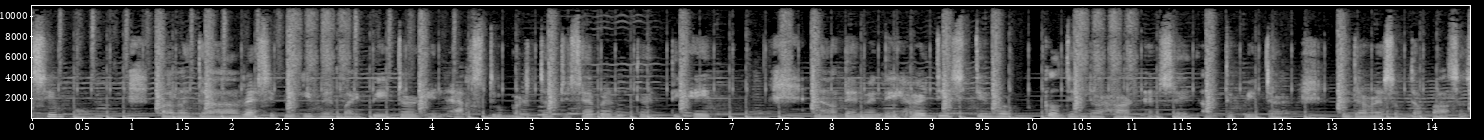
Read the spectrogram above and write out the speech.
Simple. Follow the recipe given by Peter in Acts 2 verse 37 38. Now then, when they heard this, they were pricked in their heart and said unto Peter, to the rest of the apostles,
